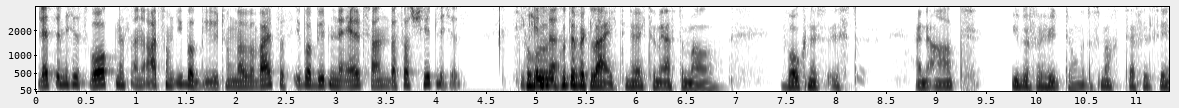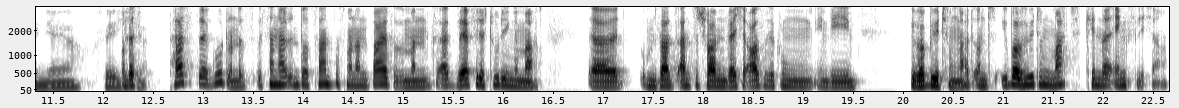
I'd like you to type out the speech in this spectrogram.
letztendlich ist Wokeness eine Art von Überbehütung, weil man weiß, dass überbehütende Eltern, dass das schädlich ist. Das Die ist ein Kinder, guter Vergleich, den höre ich zum ersten Mal. Wokeness ist eine Art Überverhütung. Das macht sehr viel Sinn. Ja, ja, sehe Und ich. das Ja. passt sehr gut und es ist dann halt interessant, was man dann weiß. Also man hat sehr viele Studien gemacht, äh, um sich halt anzuschauen, welche Auswirkungen irgendwie Überbehütung hat. Und Überbehütung macht Kinder ängstlicher.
